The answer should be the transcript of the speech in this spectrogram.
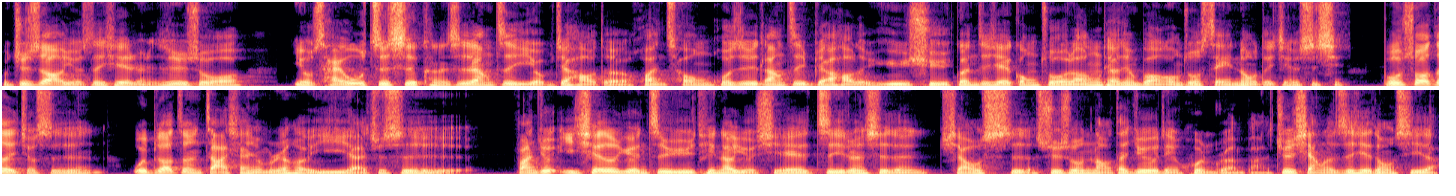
我就知道有这些人，就是说。有财务知识，可能是让自己有比较好的缓冲，或是让自己比较好的余裕去跟这些工作、劳动条件不好工作 say no 的一件事情。不过说到这里，就是我也不知道这人砸钱有没有任何意义啊。就是反正就一切都源自于听到有些自己认识的人消失了，所以说脑袋就有点混乱吧，就想了这些东西了。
